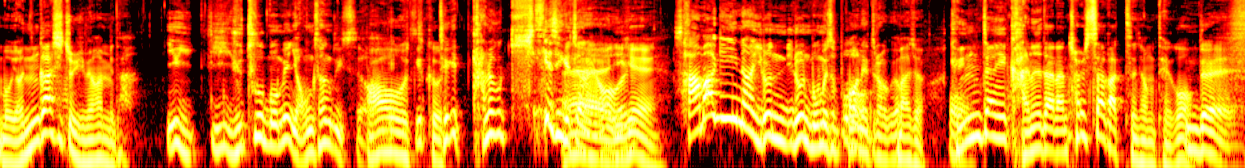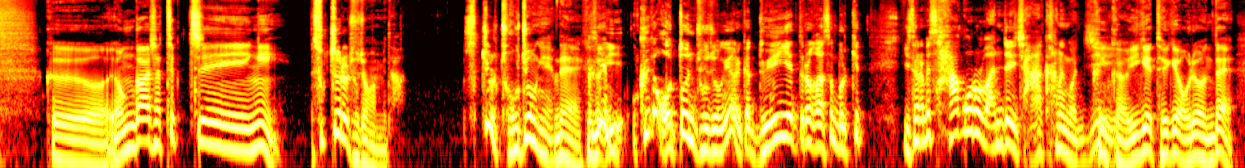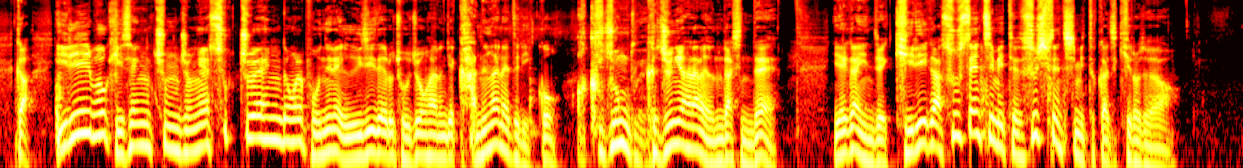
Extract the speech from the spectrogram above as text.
뭐 연가시 좀 유명합니다. 이, 이 유튜브 보면 영상도 있어요. 아우, 이게 그- 되게 가늘고 길게 생겼잖아요. 네, 이게- 사마귀나 이런 이런 몸에서 뽑아내더라고요. 어, 맞아. 굉장히 가느다란 철사 같은 형태고 네. 그 연가시 특징이 숙주를 조종합니다. 숙주를 조종해요. 네, 그래서 그게, 이- 그게 어떤 조종이에요? 그러니까 뇌에 들어가서 뭐 이렇게 이 사람의 사고를 완전히 장악하는 건지. 그러니까요. 이게 되게 어려운데, 그러니까 일부 기생충 중에 숙주의 행동을 본인의 의지대로 조종하는 게 가능한 애들이 있고, 아, 그 정도예요. 그 중에 하나가 연가시인데, 얘가 이제 길이가 수 센티미터에서 수십 센티미터까지 길어져요.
